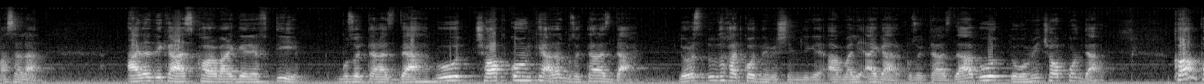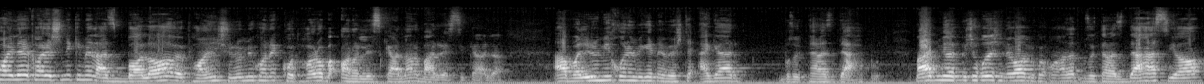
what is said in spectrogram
مثلا. عددی که از کاربر گرفتی بزرگتر از ده بود چاپ کن که عدد بزرگتر از ده. درست دو تا خط کد نوشتیم دیگه. اولی اگر بزرگتر از ده بود دومی چاپ کن ده. کامپایلر کارش اینه که میاد از بالا به پایین شروع می‌کنه کدها رو به آنالیز کردن و بررسی کردن. اولی رو می‌خونه میگه نوشته اگر بزرگتر از ده بود. بعد میاد پیش خودش نگاه می‌کنه اون عدد بزرگتر از ده هست یا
